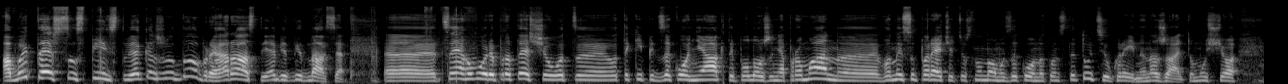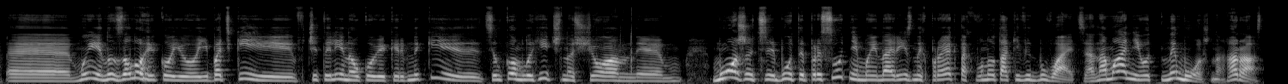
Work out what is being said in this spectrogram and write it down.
а ми теж суспільство. Я кажу, добре, гаразд, я від'єднався. Е, Це я говорю про те, що от, е, от такі підзаконні акти положення про МАН, е, вони суперечать основному закону Конституції України, на жаль, тому що ми, ну, за логікою, і батьки, і вчителі, наукові керівники, цілком логічно, що можуть бути присутніми і на різних проєктах, воно так і відбувається. А на мані от не можна, гаразд.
